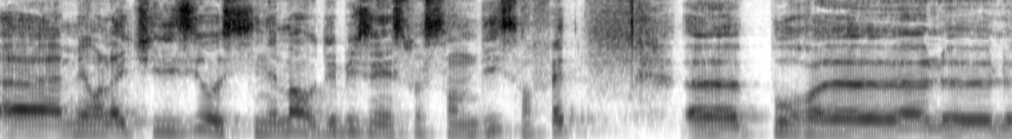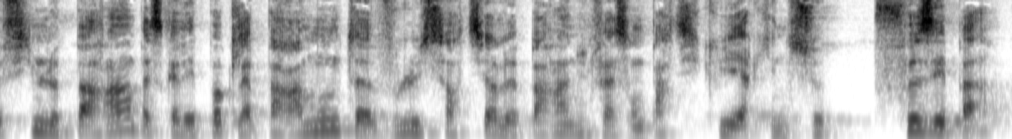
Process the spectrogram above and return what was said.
Euh, mais on l'a utilisé au cinéma au début des années 70, en fait, euh, pour le, le, film Le Parrain, parce qu'à l'époque, la Paramount a voulu sortir Le Parrain d'une façon particulière qui ne se faisait pas,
